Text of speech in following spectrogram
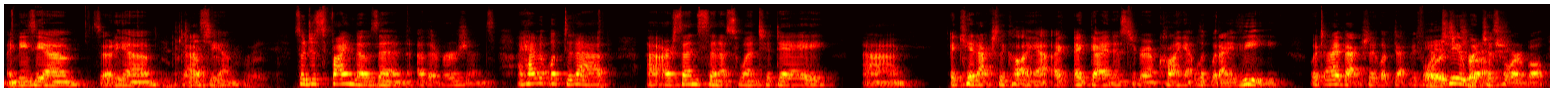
Magnesium, sodium, and potassium. Right. So just find those in other versions. I haven't looked it up. Uh, our son sent us one today. Um, a kid actually calling out a, a guy on Instagram calling out liquid IV, which I've actually looked at before Oh, too, which is horrible.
